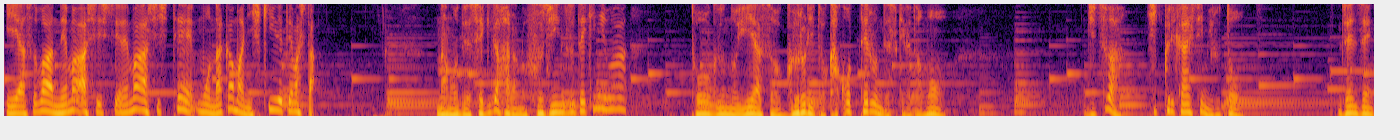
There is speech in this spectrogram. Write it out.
家康は根回しして根回ししてもう仲間に引き入れてました。なので関ヶ原の婦人図的には東軍の家康をぐるりと囲ってるんですけれども実はひっくり返してみると全然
